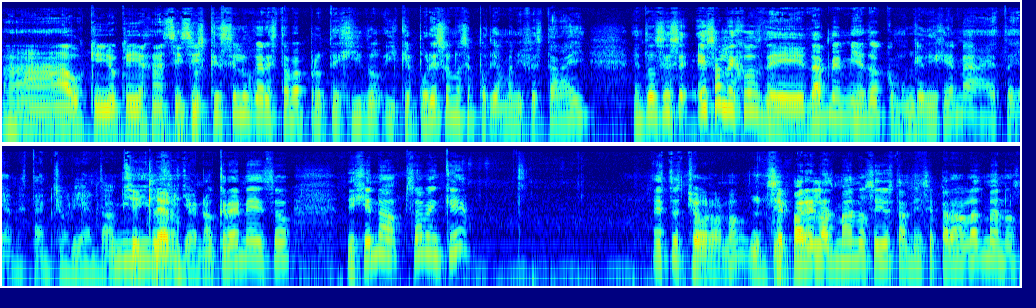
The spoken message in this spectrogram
Ah, ok, ok, ajá, sí, Entonces sí. que ese lugar estaba protegido y que por eso no se podía manifestar ahí. Entonces, eso lejos de darme miedo, como que dije, no, esto ya me están choreando a mí, Sí, claro. dije, yo no creo en eso. Dije, no, ¿saben qué? Esto es choro, ¿no? Separé las manos, ellos también separaron las manos.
